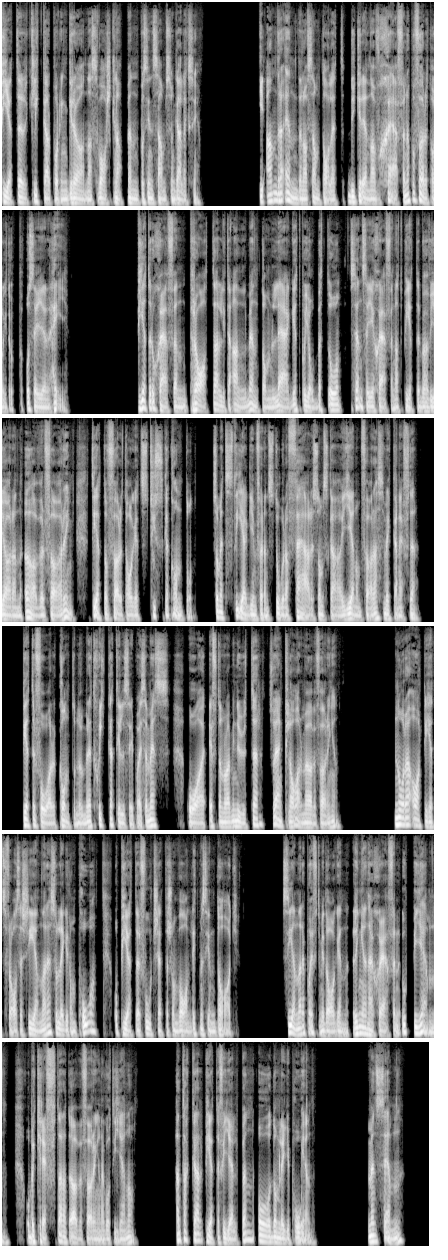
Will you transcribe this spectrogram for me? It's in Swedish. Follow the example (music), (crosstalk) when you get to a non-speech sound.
Peter klickar på den gröna svarsknappen på sin Samsung Galaxy. I andra änden av samtalet dyker en av cheferna på företaget upp och säger hej. Peter och chefen pratar lite allmänt om läget på jobbet och sen säger chefen att Peter behöver göra en överföring till ett av företagets tyska konton som ett steg inför en stor affär som ska genomföras veckan efter. Peter får kontonumret skickat till sig på sms och efter några minuter så är han klar med överföringen. Några artighetsfraser senare så lägger de på och Peter fortsätter som vanligt med sin dag. Senare på eftermiddagen ringer den här chefen upp igen och bekräftar att överföringen har gått igenom. Han tackar Peter för hjälpen och de lägger på igen. Men sen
